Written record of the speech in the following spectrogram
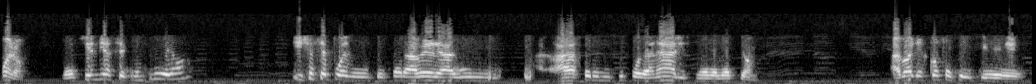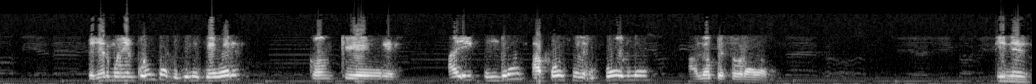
Bueno, los 100 días se cumplieron y ya se puede empezar a ver algún, a hacer un tipo de análisis, de evaluación. Hay varias cosas que hay que tener muy en cuenta que tiene que ver con que hay un gran apoyo del pueblo a López Obrador. Tiene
